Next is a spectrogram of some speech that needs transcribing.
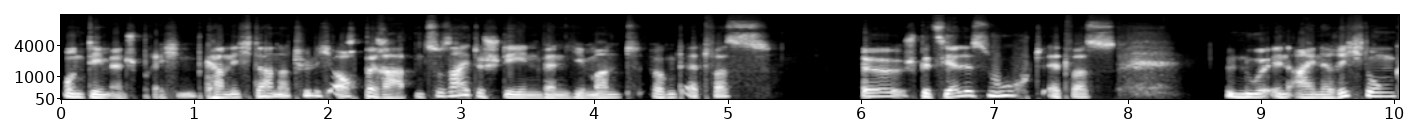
Und dementsprechend kann ich da natürlich auch beratend zur Seite stehen, wenn jemand irgendetwas äh, Spezielles sucht, etwas nur in eine Richtung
